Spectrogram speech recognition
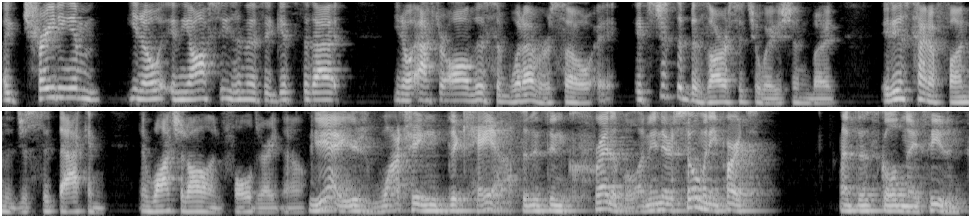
like trading him you know in the off season if it gets to that you know after all this and whatever. So it, it's just a bizarre situation but it is kind of fun to just sit back and and watch it all unfold right now. Yeah you're just watching the chaos and it's incredible. I mean there's so many parts of this golden knight season.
